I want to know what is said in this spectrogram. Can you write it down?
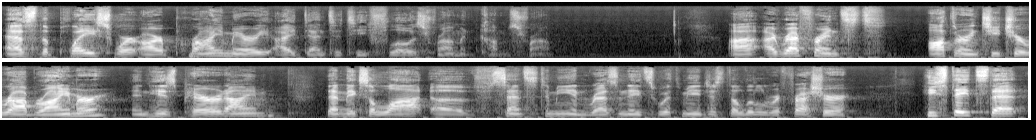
as the place where our primary identity flows from and comes from. Uh, I referenced author and teacher Rob Reimer and his paradigm. That makes a lot of sense to me and resonates with me. Just a little refresher. He states that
